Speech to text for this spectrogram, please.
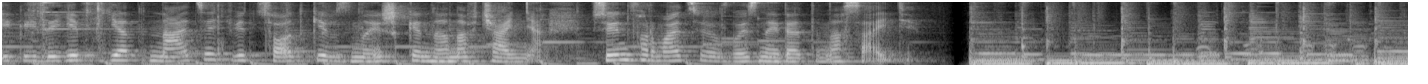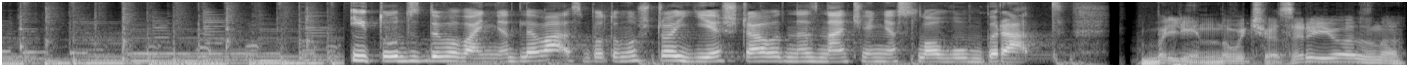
який дає 15% знижки на навчання. Всю інформацію ви знайдете на сайті. І тут здивування для вас, бо тому що є ще одне значення слову брат. Блін, ну ви що, серйозно?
